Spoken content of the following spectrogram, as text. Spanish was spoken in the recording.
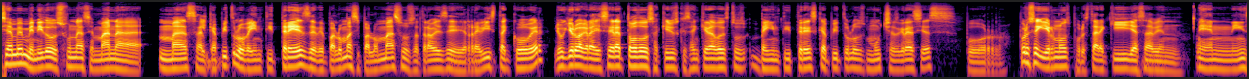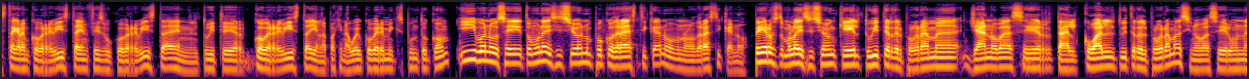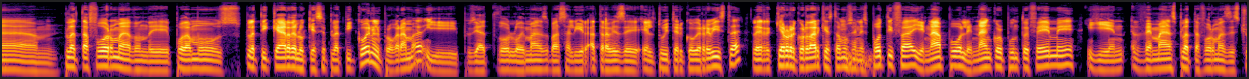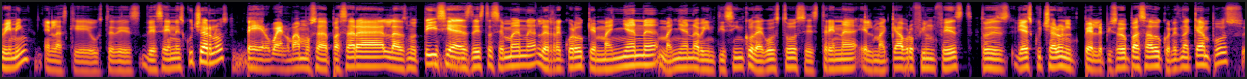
sean bienvenidos una semana más al capítulo 23 de Palomas y Palomazos a través de Revista Cover. Yo quiero agradecer a todos aquellos que se han quedado estos 23 capítulos. Muchas gracias por, por seguirnos, por estar aquí, ya saben, en Instagram Cover Revista, en Facebook Cover Revista, en el Twitter Cover Revista y en la página web covermx.com. Y bueno, se tomó una decisión un poco drástica, no, no drástica, no, pero se tomó la decisión que el Twitter del programa ya no va a ser tal cual el Twitter del programa, sino va a ser una plataforma donde podamos platicar de lo que se platicó en el programa y pues ya todo lo demás va a salir a través del el Twitter Cover Revista. Les quiero recordar que estamos en Spotify, en Apple, en Anchor.fm y en demás plataformas de streaming en las que ustedes deseen escucharnos. Pero bueno, vamos a pasar a las noticias de esta semana. Les recuerdo que mañana, mañana 25 de agosto se estrena el Macabro Film Fest. Entonces ya escucharon el, episodio pasado con Edna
